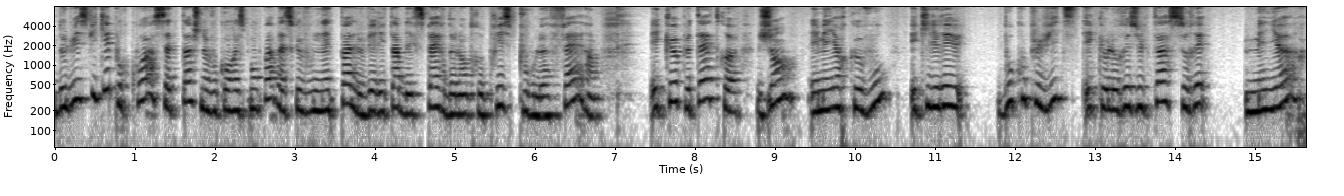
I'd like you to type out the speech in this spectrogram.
De lui expliquer pourquoi cette tâche ne vous correspond pas parce que vous n'êtes pas le véritable expert de l'entreprise pour le faire et que peut-être Jean est meilleur que vous et qu'il irait beaucoup plus vite et que le résultat serait meilleur.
